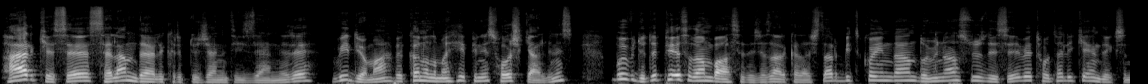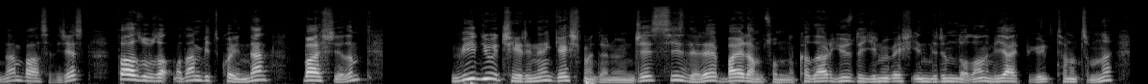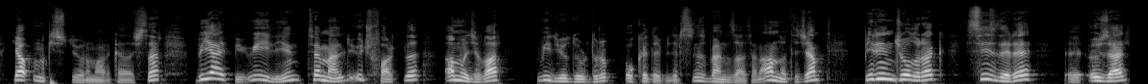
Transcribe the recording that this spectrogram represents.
Herkese selam değerli Kripto Cenneti izleyenleri. Videoma ve kanalıma hepiniz hoş geldiniz. Bu videoda piyasadan bahsedeceğiz arkadaşlar. Bitcoin'den, dominans yüzdesi ve Total 2 endeksinden bahsedeceğiz. Fazla uzatmadan Bitcoin'den başlayalım. Video içeriğine geçmeden önce sizlere bayram sonuna kadar %25 indirimde olan VIP üyelik tanıtımını yapmak istiyorum arkadaşlar. VIP üyeliğin temelde 3 farklı amacı var video durdurup okuyabilirsiniz. Ben zaten anlatacağım. Birinci olarak sizlere e, özel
